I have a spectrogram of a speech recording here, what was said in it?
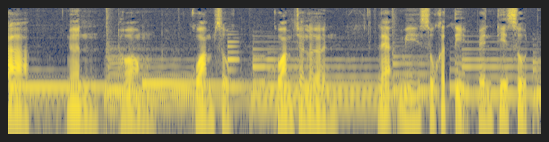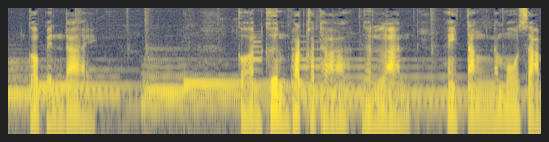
ลาภเงิน ทอง ความสุข ความเจริญ และมีสุขติเป็นที่สุดก็เป็นได้ ก่อนขึ้นพักคาถาเงินล้านให้ตั้งนโมสาม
